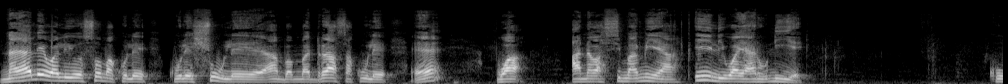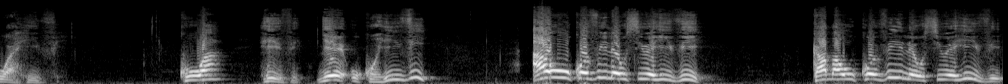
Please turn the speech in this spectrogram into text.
na yale waliosoma kule kule shule amba madrasa kule eh, wa anawasimamia ili wayarudie. Kuwa hivi. Kuwa hivi. Je uko hivi? Au uko vile usiwe hivi? Kama uko vile usiwe hivi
